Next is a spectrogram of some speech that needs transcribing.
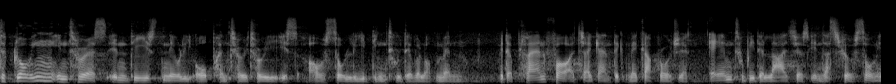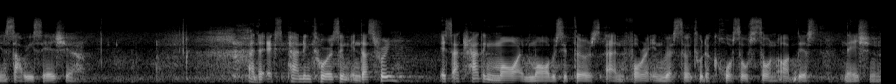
The growing interest in these newly open territory is also leading to development with a plan for a gigantic mega project aimed to be the largest industrial zone in Southeast Asia. And the expanding tourism industry is attracting more and more visitors and foreign investors to the coastal zone of this nation.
